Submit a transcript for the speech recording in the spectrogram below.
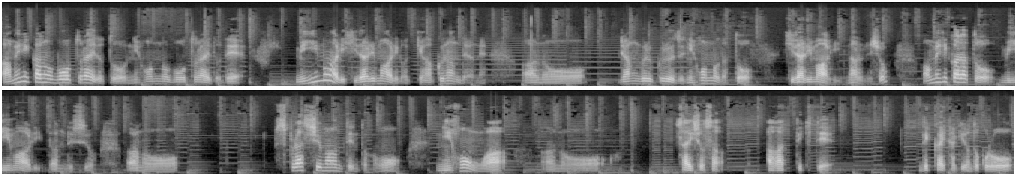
アメリカのボートライドと日本のボートライドで、右回り、左回りが逆なんだよね。あのー、ジャングルクルーズ、日本のだと左回りになるでしょ？アメリカだと右回りなんですよ。あのー、スプラッシュマウンテンとかも、日本は、あのー、最初さ、上がってきて、でっかい滝のところを、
